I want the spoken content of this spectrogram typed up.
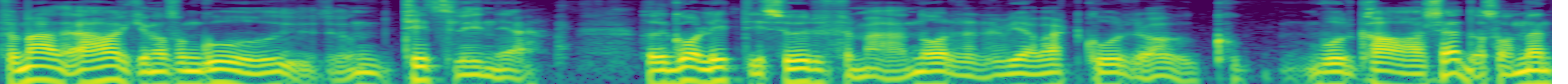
For meg, jeg har ikke noen sånn god sånn tidslinje. Så det går litt i surr for meg når vi har vært hvor og hvor hva har skjedd og sånn. Men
